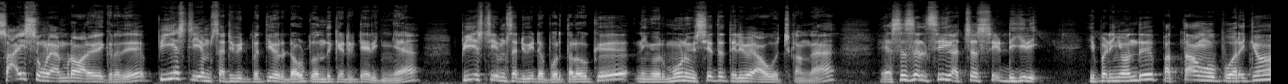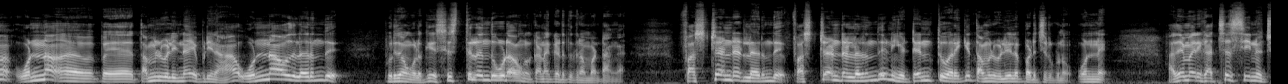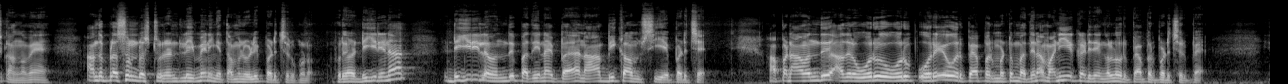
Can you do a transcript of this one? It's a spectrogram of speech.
Choice உங்களை அன்புடன் வரவேற்கிறது. பிஎஸ்டிஎம் சர்டிஃபிகேட் பற்றி ஒரு டவுட் வந்து கேட்டுக்கிட்டே இருக்கீங்க. பிஎஸ்டிஎம் சர்டிஃபிகேட்டை பொறுத்தளவுக்கு நீங்கள் ஒரு மூணு விஷயத்தை தெளிவாக ஆக வச்சுக்கோங்க. எஸ்எஸ்எல்சி ஹெச்எஸ்சி டிகிரி இப்போ நீங்கள் வந்து பத்தாம் வகுப்பு வரைக்கும் ஒன்றா இப்போ தமிழ் வழினா எப்படின்னா ஒன்றாவதுலேருந்து புரியுதா உங்களுக்கு? சிக்ஸ்த்துலேருந்து கூட அவங்க கணக்கு எடுத்துக்கிற மாட்டாங்க. ஃபஸ்ட் ஸ்டாண்டர்ட்லேருந்து ஃபஸ்ட் ஸ்டாண்டர்ட்லேருந்து நீங்கள் டென்த்து வரைக்கும் தமிழ் வழியில் படிச்சிருக்கணும். ஒன்று அதே மாதிரி ஹச்எஸ்சின்னு வச்சுக்காங்கவேன் அந்த ப்ளஸ் ஒன் ப்ளஸ் டூ ரெண்டுலேயுமே நீங்கள் தமிழ் வழி படிச்சிருக்கணும். புரியுதா? டிகிரினா டிகிரியில் வந்து பார்த்தீங்கன்னா இப்போ நான் பிகாம் சிஏ படித்தேன் அப்போ நான் வந்து அதில் ஒரு ஒரு ஒரே ஒரு பேப்பர் மட்டும் பார்த்தீங்கன்னா வணிக கடிதங்கள்னு ஒரு பேப்பர் படிச்சிருப்பேன்.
